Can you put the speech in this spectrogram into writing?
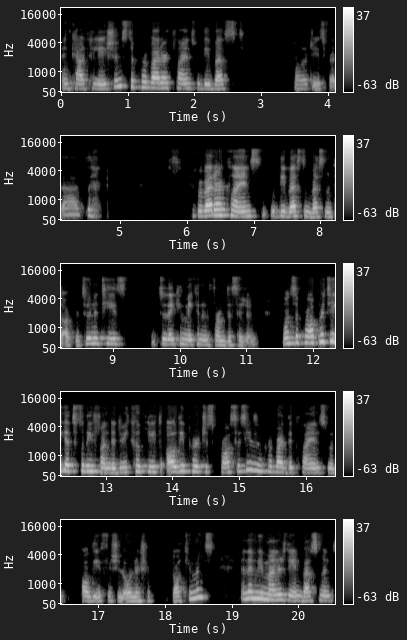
and calculations to provide our clients with the best, apologies for that, to provide our clients with the best investment opportunities so they can make an informed decision. Once a property gets fully funded, we complete all the purchase processes and provide the clients with all the official ownership documents and then we manage the investment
